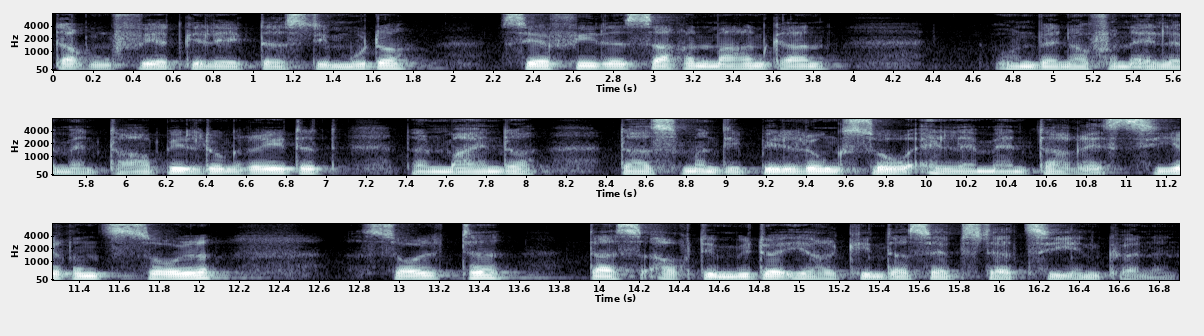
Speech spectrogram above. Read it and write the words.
darauf Wert gelegt, dass die Mutter sehr viele Sachen machen kann. Und wenn er von Elementarbildung redet, dann meint er, dass man die Bildung so elementarisieren soll, sollte, dass auch die Mütter ihre Kinder selbst erziehen können.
